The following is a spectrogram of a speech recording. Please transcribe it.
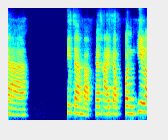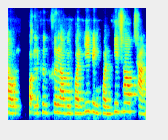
จะ ที่จะแบบคล้ายๆ กับคนที่เราคือคือเราเป็นคนที่เป็นคนที่ชอบชัง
